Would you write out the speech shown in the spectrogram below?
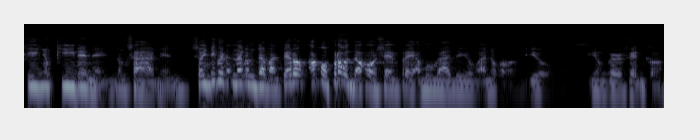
yun yung key din eh, nung sa amin. So hindi ko na naramdaman. Pero ako, proud ako. Siyempre, abogado yung ano ko, yung, yung girlfriend ko.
